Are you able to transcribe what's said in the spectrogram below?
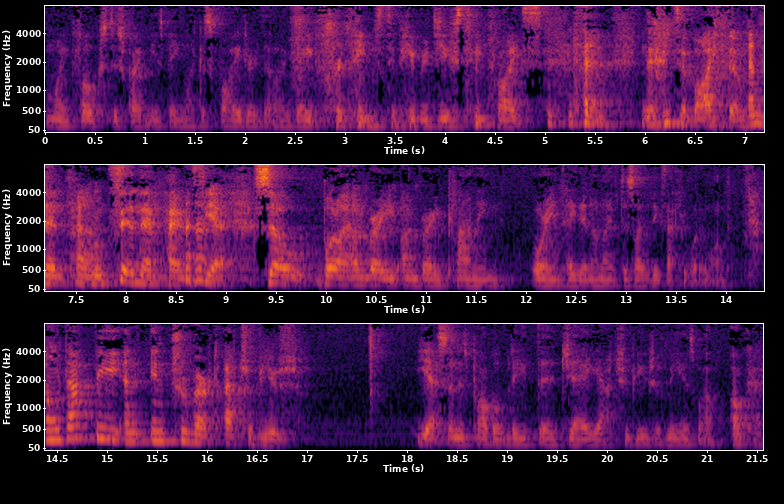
My folks describe me as being like a spider that I wait for things to be reduced in price um, to buy them And then pounce and then pounds. Yeah. So, but I, I'm very I'm very planning orientated, and I've decided exactly what I want. And would that be an introvert attribute? Yes, and it's probably the J attribute of me as well. Okay.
